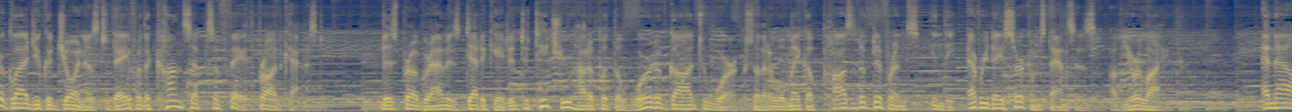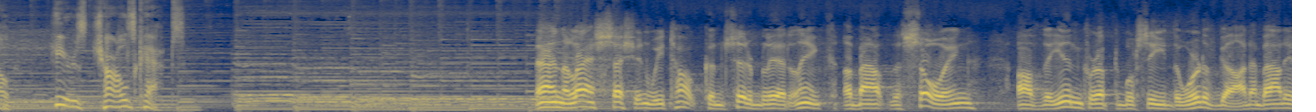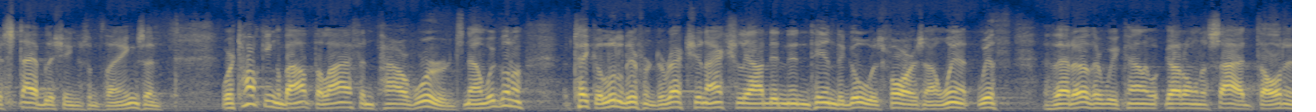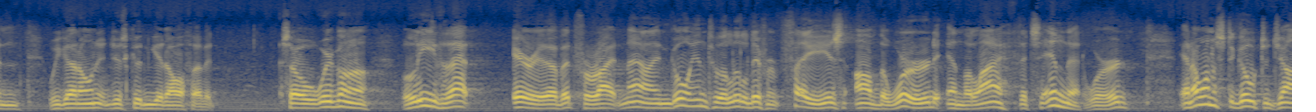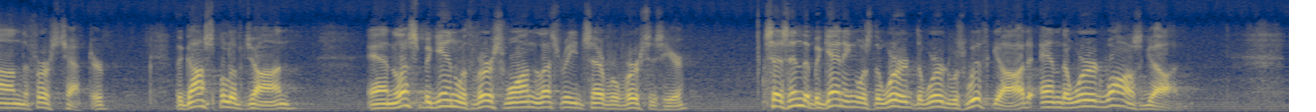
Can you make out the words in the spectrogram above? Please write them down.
We are glad you could join us today for the Concepts of Faith broadcast. This program is dedicated to teach you how to put the Word of God to work so that it will make a positive difference in the everyday circumstances of your life. And now, here's Charles Capps. Now, in the last session, we talked considerably at length about the sowing of the incorruptible seed, the Word of God, about establishing some things. And we're talking about the life and power of words. Now, we're going to take a little different direction. Actually, I didn't intend to go as far as I went with that other. We kind of got on a side thought and we got on it, just couldn't get off of it. So, we're going to leave that area of it for right now and go into a little different phase of the Word and the life that's in that Word. And I want us to go to John, the first chapter, the Gospel of John, and let's begin with verse 1. Let's read several verses here. It says, In the beginning was the Word, the Word was with God, and the Word was God.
